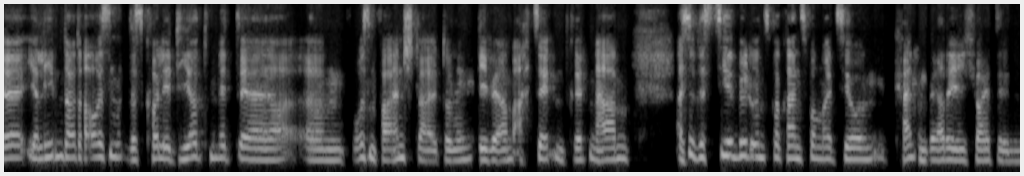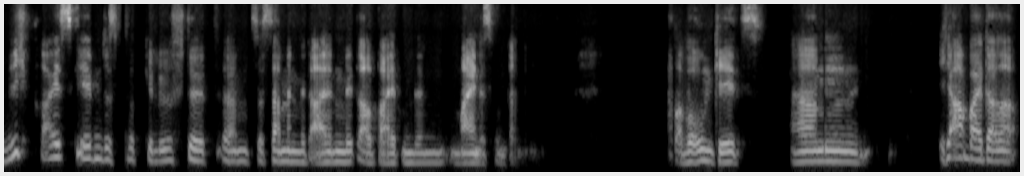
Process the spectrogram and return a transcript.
äh, ihr Lieben da draußen, das kollidiert mit der ähm, großen Veranstaltung, die wir am 18.03. haben. Also das Zielbild unserer Transformation kann und werde ich heute nicht preisgeben. Das wird gelüftet ähm, zusammen mit allen Mitarbeitenden meines Unternehmens. Aber worum geht's? Ähm, ich arbeite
